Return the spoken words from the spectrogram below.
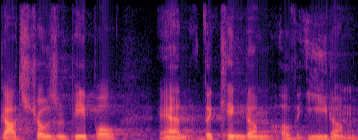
God's chosen people, and the kingdom of Edom.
